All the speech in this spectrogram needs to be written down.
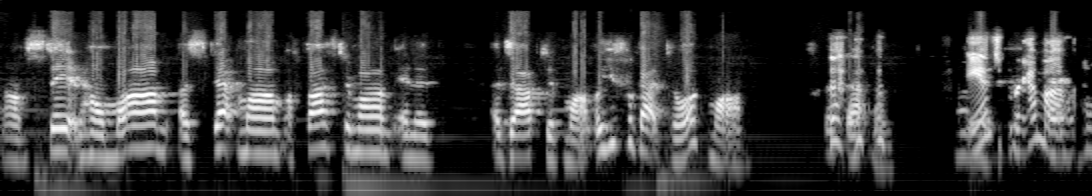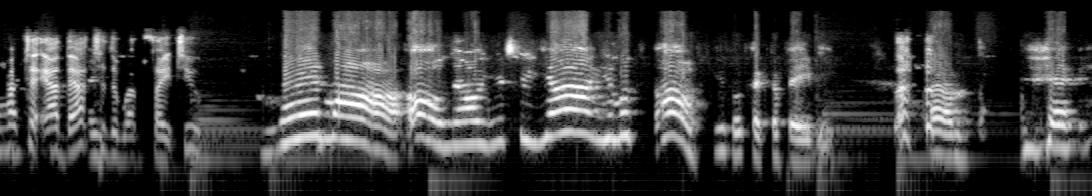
um, stay at home mom, a stepmom, a foster mom, and an adoptive mom. Oh, you forgot dog mom. that one. and grandma. I'll have to add that to the website too. Grandma. Oh no, you're too young. You look. Oh, you look like a baby. um,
